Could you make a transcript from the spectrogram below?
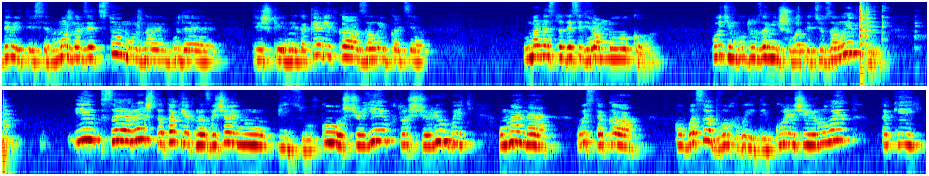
Дивіться, можна взяти 100, можна буде трішки не таке рідка заливка ця. У мене 110 грам молока. Потім буду замішувати цю заливку. І все решта, так як на звичайну піцу. В кого що є, хто що любить. У мене ось така ковбаса двох видів. Курячий рулет такий,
